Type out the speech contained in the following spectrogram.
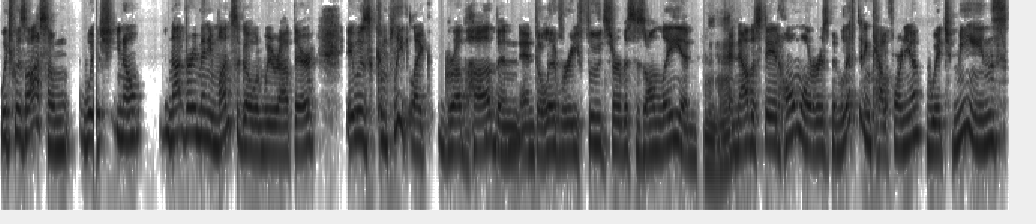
which was awesome, which, you know, not very many months ago when we were out there, it was complete like Grubhub and and delivery food services only, and Mhm. and now the stay at home order has been lifted in California, which means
